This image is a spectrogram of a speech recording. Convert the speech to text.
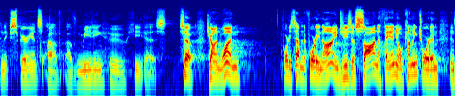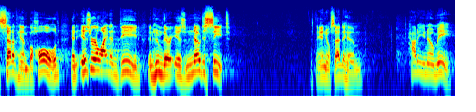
an experience of, of meeting who he is. So, John 1 47 to 49, Jesus saw Nathanael coming toward him and said of him, Behold, an Israelite indeed, in whom there is no deceit. Nathanael said to him, How do you know me?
